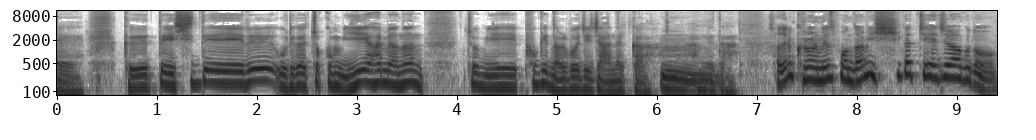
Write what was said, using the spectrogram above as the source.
예. 그때 시대를 우리가 조금 이해하면은 좀 이해 폭이 넓어지지 않을까 음. 합니다. 사실은 그런 의미에서 본다면 시가 재즈하고도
